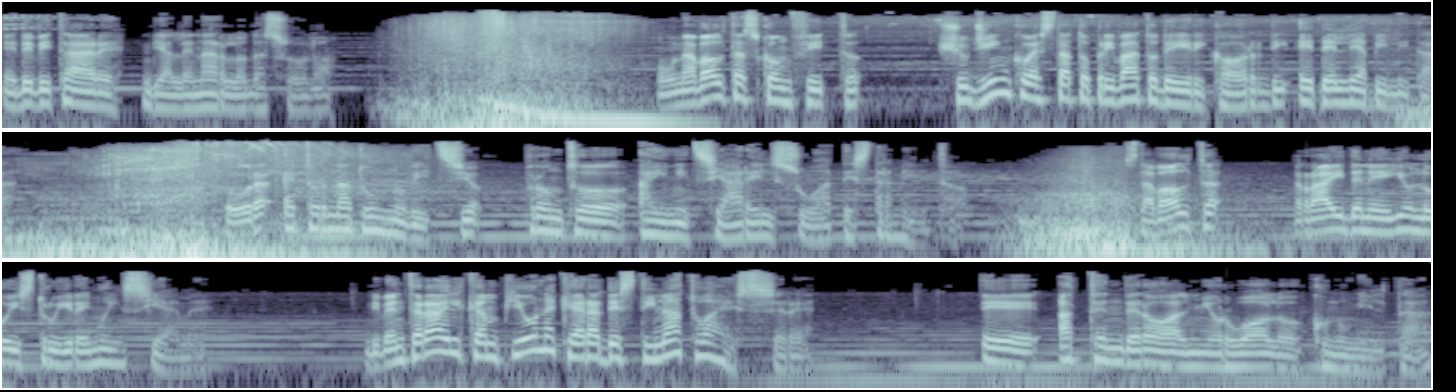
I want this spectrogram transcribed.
ed evitare di allenarlo da solo. Una volta sconfitto, Shujinko è stato privato dei ricordi e delle abilità. Ora è tornato un novizio, pronto a iniziare il suo addestramento. Stavolta Raiden e io lo istruiremo insieme. Diventerà il campione che era destinato a essere. E attenderò al mio ruolo con umiltà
